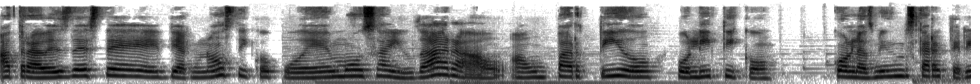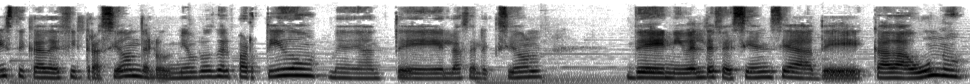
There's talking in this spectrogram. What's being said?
a través de este diagnóstico podemos ayudar a, un partido político con las mismas características de filtración de los miembros del partido mediante la selección de nivel de eficiencia de cada uno,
